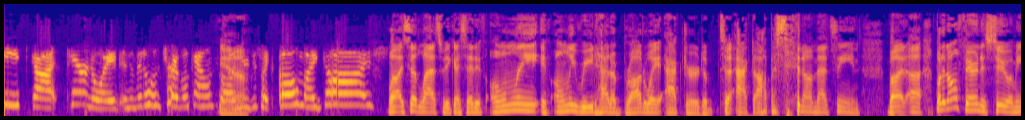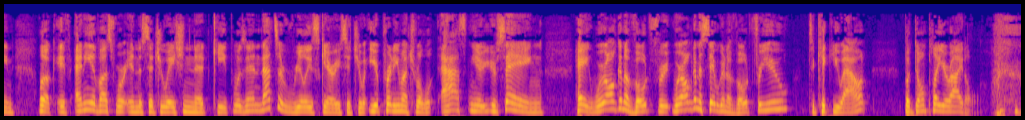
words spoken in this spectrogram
Keith got paranoid in the middle of tribal council, Yeah. and you're just like, oh my gosh. Well, I said last week, I said if only if only Reed had a Broadway actor to to act opposite on that scene. But uh but in all fairness too, I mean, look, if any of us were in the situation that Keith was in, that's a really scary situation. You're pretty much rel- ask, you know, you're saying, "Hey, we're all going to vote for we're all going to say we're going to vote for you to kick you out." But don't play your idol.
